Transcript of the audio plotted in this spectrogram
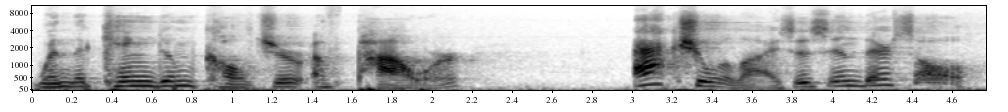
when the kingdom culture of power actualizes in their soul.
